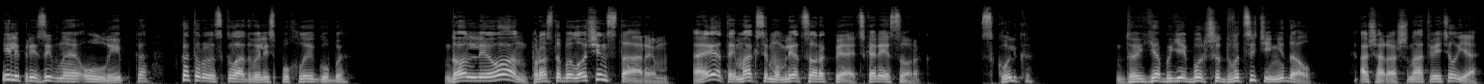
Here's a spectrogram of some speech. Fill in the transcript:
или призывная улыбка, в которую складывались пухлые губы. Дон Леон просто был очень старым, а этой максимум лет 45, скорее 40. Сколько? «Да я бы ей больше двадцати не дал», — ошарашенно ответил я.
